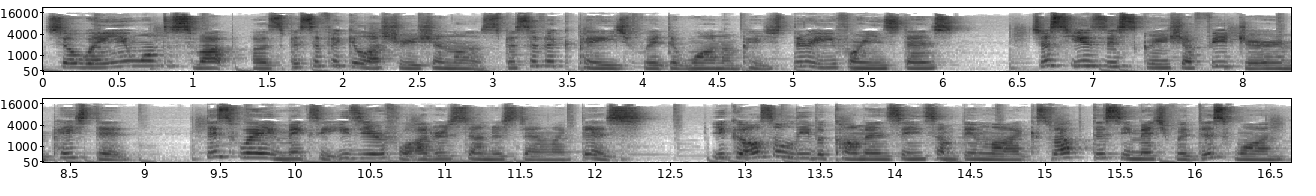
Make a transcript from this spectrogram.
So when you want to swap a specific illustration on a specific page with the one on page 3 for instance, just use this screenshot feature and paste it. This way it makes it easier for others to understand like this. You could also leave a comment saying something like swap this image with this one.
